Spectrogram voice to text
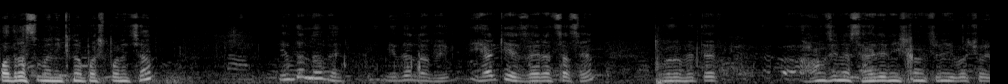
պատրաստվում են ինքնապաշտպանության, եւ դա լավ է, եւ դա լավ է։ Իհարկե զայրացած եմ, որովհետև հանձինս հայրենի իշխանությունների ոչ որ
